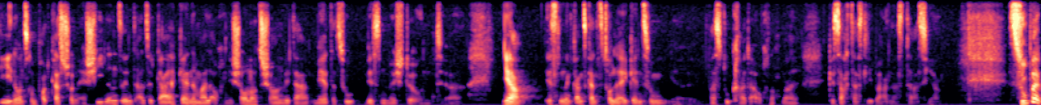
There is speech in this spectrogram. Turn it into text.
die in unserem Podcast schon erschienen sind. Also da gerne mal auch in die Show Notes schauen, wer da mehr dazu wissen möchte. Und äh, ja, ist eine ganz, ganz tolle Ergänzung, äh, was du gerade auch nochmal gesagt hast, liebe Anastasia. Super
